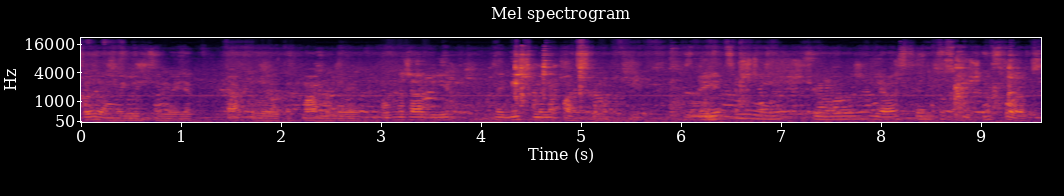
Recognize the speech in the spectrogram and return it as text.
силами їхніми, як татовою, так маминою, бо вважав їх найбільшими напастями. Здається мені, що я з цим успішно впорався.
